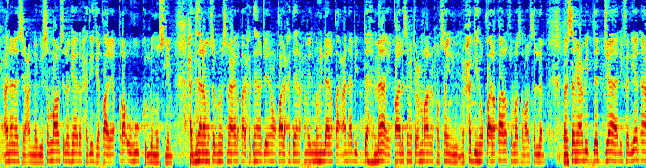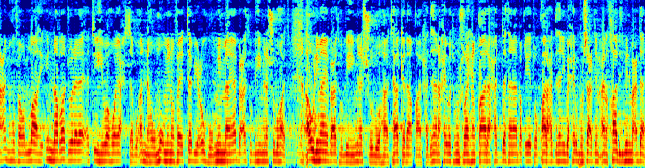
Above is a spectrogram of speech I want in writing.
عن أنس عن النبي صلى الله عليه وسلم في هذا الحديث قال يقرأه كل مسلم. حدثنا موسى بن إسماعيل قال حدثنا جرير قال حدثنا حميد بن هلال عن أبي الدهماء قال سمعت عمران الحصين يحدث قال قال رسول الله صلى الله عليه وسلم من سمع بالدجال فلينأى عنه فوالله إن الرجل لا يأتيه وهو يحسب أنه مؤمن فيتبعه مما يبعث به من الشبهات أو لما يبعث به من الشبهات. هكذا قال. حدثنا حيوة بن شريح قال حدثنا بقية قال حدثني بحير بن سعد عن خالد بن معدان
